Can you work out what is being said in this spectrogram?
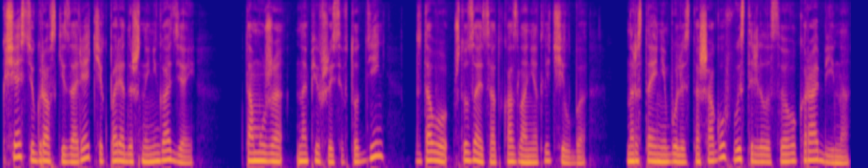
К счастью, графский зарядчик — порядочный негодяй. К тому же, напившийся в тот день, до того, что зайца от козла не отличил бы, на расстоянии более ста шагов выстрелил из своего карабина,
